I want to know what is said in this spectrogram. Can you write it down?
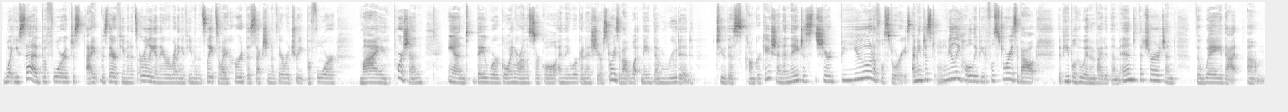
what you said before. Just I was there a few minutes early, and they were running a few minutes late, so I heard this section of their retreat before my portion. and they were going around the circle and they were going to share stories about what made them rooted to this congregation and they just shared beautiful stories. I mean just really holy beautiful stories about the people who had invited them into the church and the way that um,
